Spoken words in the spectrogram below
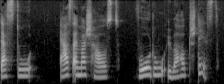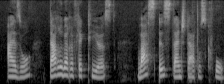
dass du erst einmal schaust, wo du überhaupt stehst. Also darüber reflektierst, was ist dein Status quo?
